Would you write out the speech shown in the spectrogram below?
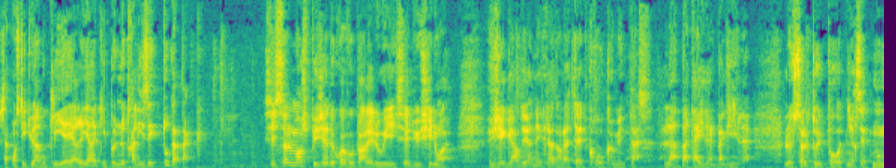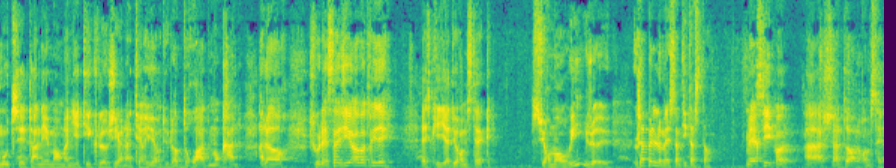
Ça constitue un bouclier aérien qui peut neutraliser toute attaque. Si seulement je pigeais de quoi vous parlez, Louis, c'est du chinois. J'ai gardé un éclat dans la tête gros comme une tasse. La bataille d'Albagil. Le seul truc pour retenir cette moumoute, c'est un aimant magnétique logé à l'intérieur du lobe droit de mon crâne. Alors, je vous laisse agir à votre idée. Est-ce qu'il y a du rumsteak? Sûrement oui, je... J'appelle le mess un petit instant. Merci, Paul. Ah, j'adore le rumsteak.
